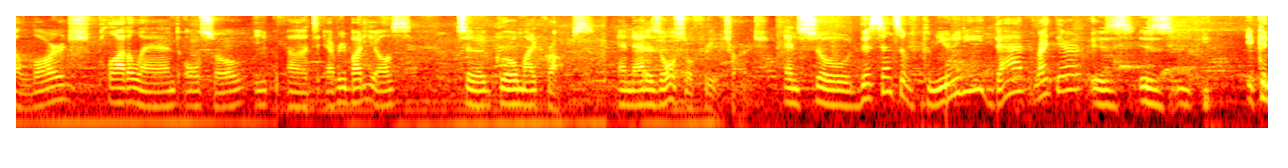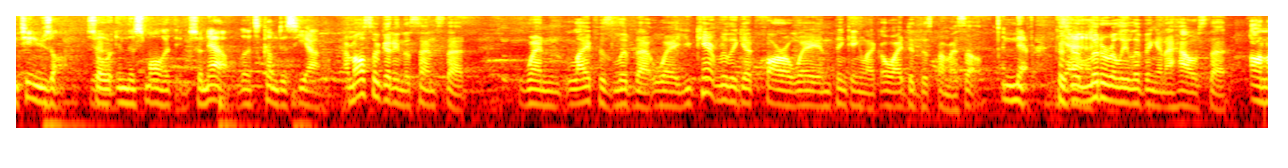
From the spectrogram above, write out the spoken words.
a large plot of land also uh, to everybody else to grow my crops and that is also free of charge and so this sense of community that right there is is it continues on so Yeah. in the smaller things so now let's come to seattle I'm also getting the sense that when life is lived that way, you can't really get far away and thinking like, "Oh, I did this by myself," never because Yeah. you're literally living in a house that on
